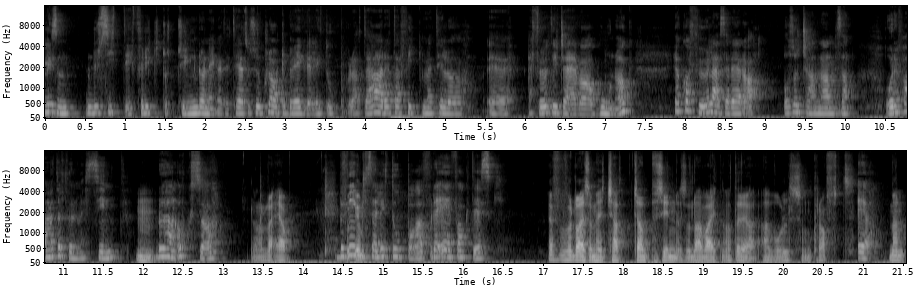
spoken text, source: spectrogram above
liksom du sitter i frykt og tyngde og negativitet, og så er du klar til å bevege deg litt oppover at ja, dette fikk meg til å eh, Jeg følte ikke jeg var god nok. Ja, hva føler jeg seg det, da? Og så kjenner han liksom Og det får meg til å føle meg sint. Da har han også Ja. beveget seg litt oppover, for det er faktisk Ja, For, for de som har kjent, på sinnet, så de vet at det er voldsom kraft. Ja. Men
